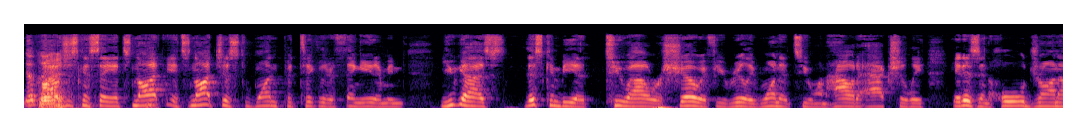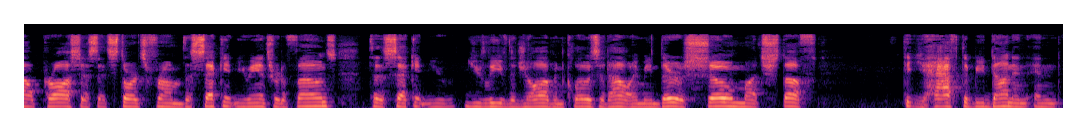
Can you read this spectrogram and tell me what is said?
No, Go go I ahead. was just gonna say it's not it's not just one particular thing either. I mean, you guys, this can be a two-hour show if you really wanted to on how to actually. It is a whole drawn-out process that starts from the second you answer the phones to the second you you leave the job and close it out. I mean, there is so much stuff that you have to be done and and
